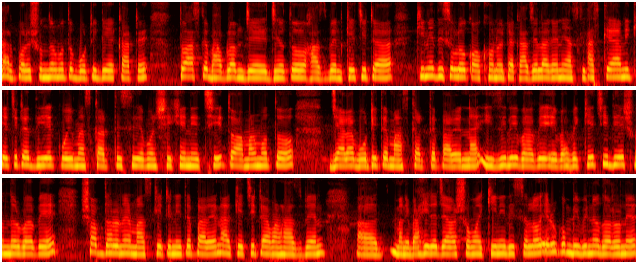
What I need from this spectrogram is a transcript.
তারপরে সুন্দর মতো বটি দিয়ে কাটে। তো আজকে ভাবলাম যে, যেহেতু হাজব্যান্ড কেচিটা কিনে দিছিল, কখন ওইটা কাজে লাগায়নি। আজকে আজকে আমি কেচিটা দিয়ে কই মাছ কাটতেছি এবং শিখে নিচ্ছি। তো আমার মতো যারা বটিতে মাছ কাটতে পারেন না ইজিলিভাবে এভাবে কেচি দিয়ে সুন্দরভাবে সব ধরনের মাছ কেটে নিতে পারেন। আর কেচিটা আমার হাজব্যান্ড মানে বাহিরে যাওয়ার সময় কিনে দিছিল। এরকম বিভিন্ন ধরনের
